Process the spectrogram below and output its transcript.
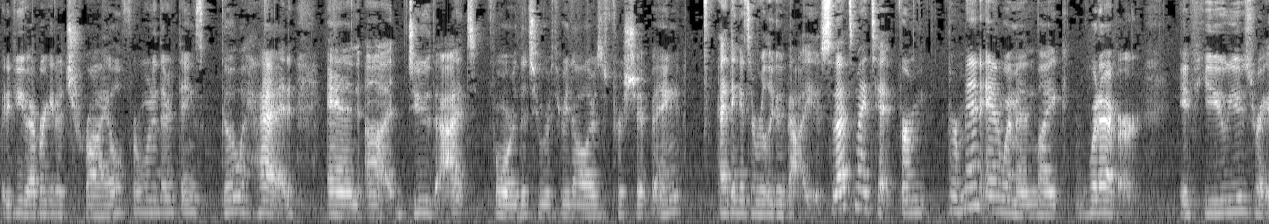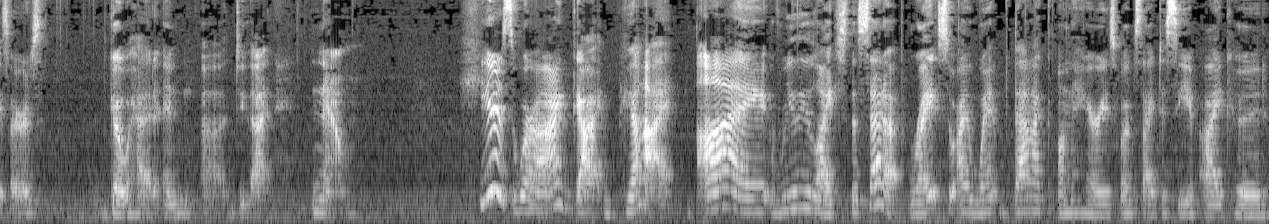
but if you ever get a trial for one of their things, go ahead and uh, do that for the two or three dollars for shipping. I think it's a really good value. So that's my tip for for men and women, like whatever. If you use razors, go ahead and uh, do that. Now, here's where I got got. I really liked the setup, right? So I went back on the Harry's website to see if I could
